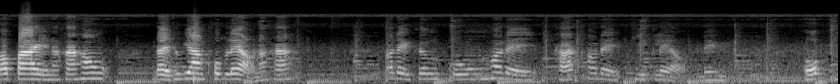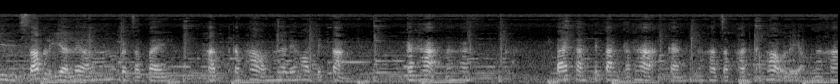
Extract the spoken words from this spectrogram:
ต่อไปนะคะเขาได้ทุกอย่างครบแล้วนะคะเขาได้เครื่องปรุงเขาได้พักเขาได้พริกแล้วได้กบที่ซับละเอียดแล้วนะคะเราก็จะไปผัดกะเพรานะคะเดี๋ยวเราไปตั้งกระทะนะคะไปค่ะไปตั้งกระทะกันนะคะ จะผัดกะเพราแล้วนะคะ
